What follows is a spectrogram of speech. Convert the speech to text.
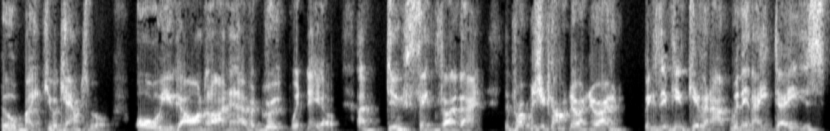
who will make you accountable. Or you go online and have a group with Neil and do things like that. The problem is you can't do it on your own because if you've given up within eight days,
